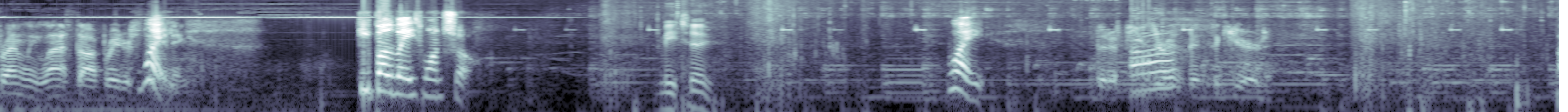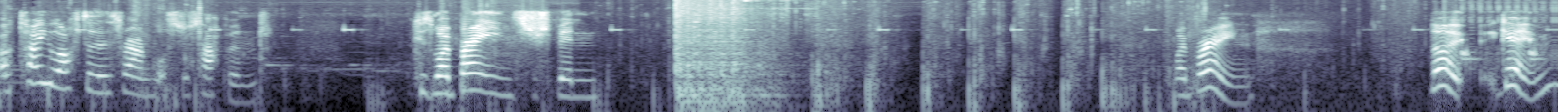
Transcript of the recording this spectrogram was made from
Friendly, last operator standing. Wait. standing. He, by the way, is one shot. Me too. Wait, The diffuser Uh. has been secured. I'll tell you after this round what's just happened. Because my brain's just been. My brain. No, game.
